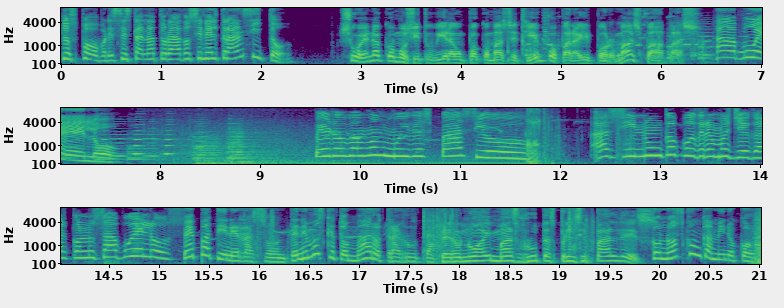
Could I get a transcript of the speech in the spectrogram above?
Los pobres están atorados en el tránsito. Suena como si tuviera un poco más de tiempo para ir por más papas. Abuelo. Pero vamos muy despacio. Así nunca podremos llegar con los abuelos. Pepa tiene razón. Tenemos que tomar otra ruta. Pero no hay más rutas principales. Conozco un camino corto.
